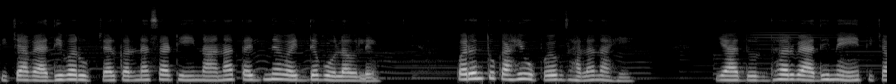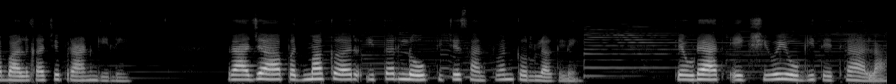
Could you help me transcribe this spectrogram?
तिच्या व्याधीवर उपचार करण्यासाठी नाना तज्ज्ञ वैद्य बोलावले. परंतु काही उपयोग झाला नाही. या दुर्धर व्याधीने तिच्या बालकाचे प्राण गेले. राजा पद्माकर इतर लोक तिचे सांत्वन करू लागले. तेवढ्यात एक शिवयोगी तेथे आला.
